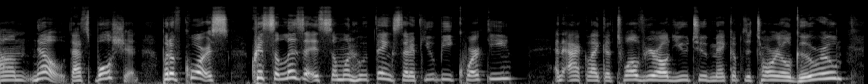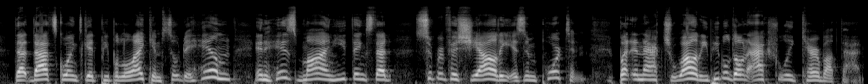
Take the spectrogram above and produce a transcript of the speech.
Um, no, that's bullshit. But of course, Chris Cillizza is someone who thinks that if you be quirky and act like a 12 year old YouTube makeup tutorial guru, that that's going to get people to like him. So to him, in his mind, he thinks that superficiality is important. But in actuality, people don't actually care about that.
